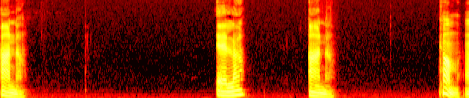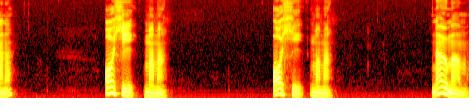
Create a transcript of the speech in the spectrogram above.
Anna. Ella, Anna. Come, Anna. Όχι, μαμά. Όχι, μαμά. No, Mum.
